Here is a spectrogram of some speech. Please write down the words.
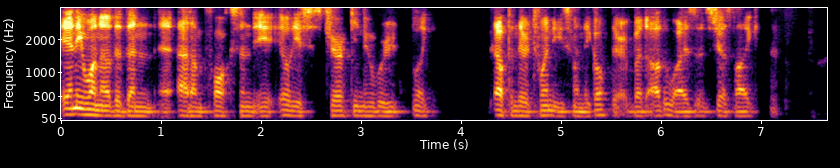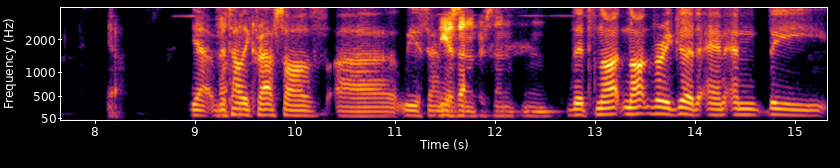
anyone other than uh, Adam Fox and Ilyas Jerkin, who were like up in their twenties when they got there, but otherwise it's just like Yeah, Yeah, Vitaly Kravtsov, uh, Elias Elias Andersson. Andersson. mm. That's not not very good, and and the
